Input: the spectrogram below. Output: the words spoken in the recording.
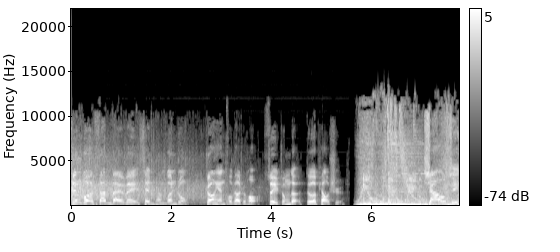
经过三百位现场观众庄严投票之后，最终的得票是。小心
